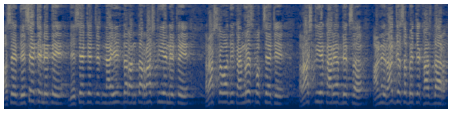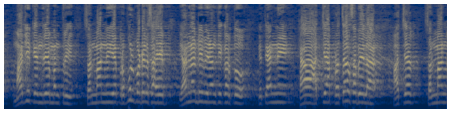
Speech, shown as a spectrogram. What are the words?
असे देशाचे नेते देशाचे नाही तर आंतरराष्ट्रीय नेते राष्ट्रवादी काँग्रेस पक्षाचे राष्ट्रीय कार्याध्यक्ष आणि राज्यसभेचे खासदार माजी केंद्रीय मंत्री सन्माननीय प्रफुल्ल पटेल साहेब यांना मी विनंती करतो की त्यांनी ह्या आजच्या प्रचार सभेला आजच्या सन्मान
